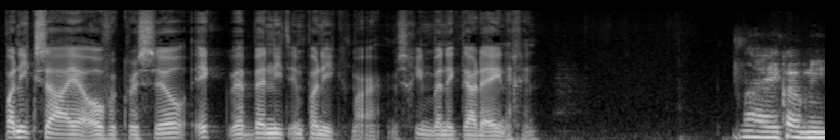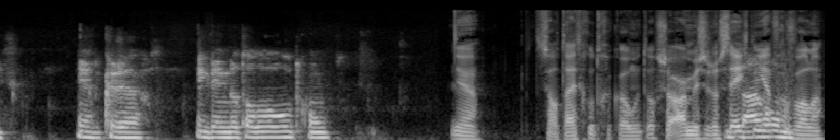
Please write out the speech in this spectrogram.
paniek zaaien over Chris Sale. Ik ben niet in paniek, maar misschien ben ik daar de enige in. Nee, ik ook niet. Eerlijk gezegd. Ik denk dat dat wel goed komt. Ja, het is altijd goed gekomen, toch? Zijn arm is er nog steeds niet afgevallen.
